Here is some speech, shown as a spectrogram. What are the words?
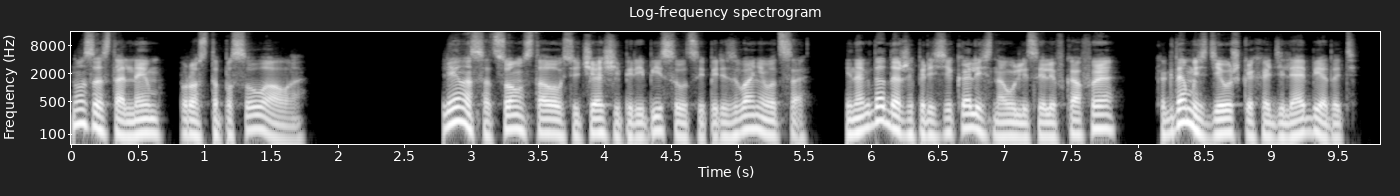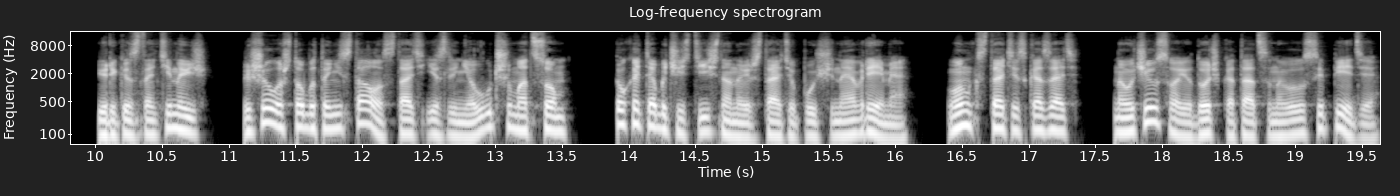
но с остальным просто посылала. Лена с отцом стала все чаще переписываться и перезваниваться, иногда даже пересекались на улице или в кафе, когда мы с девушкой ходили обедать. Юрий Константинович решил, что бы то ни стало стать, если не лучшим отцом, то хотя бы частично наверстать упущенное время. Он, кстати сказать, научил свою дочь кататься на велосипеде.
